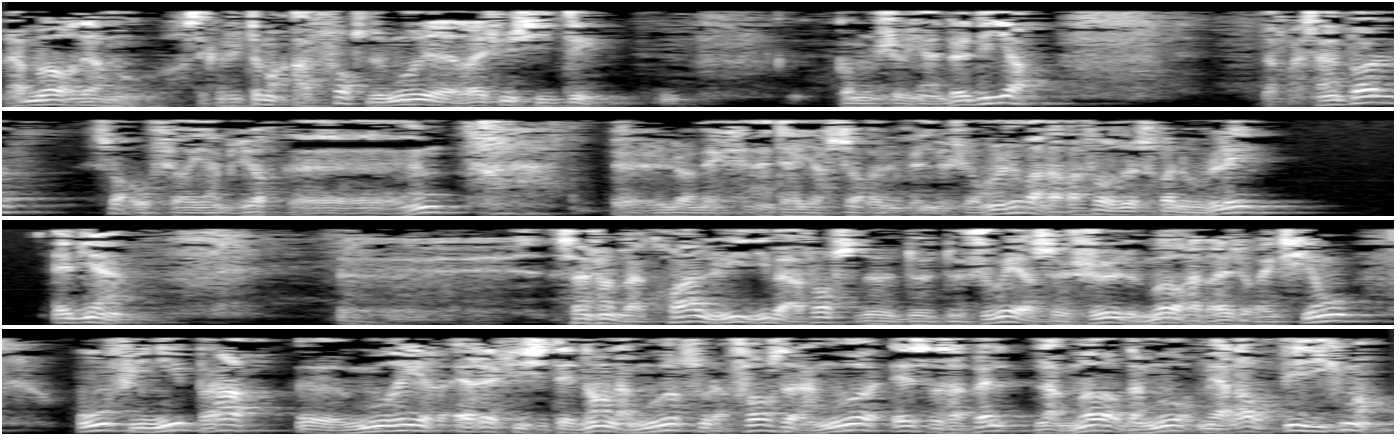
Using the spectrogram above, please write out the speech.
la mort d'amour. C'est que justement, à force de mourir et de ressusciter, comme je viens de dire, d'après Saint Paul, soit au fur et à mesure que hein, euh, l'homme intérieur se renouvelle de jour en jour, alors à force de se renouveler, eh bien, euh, Saint Jean de la Croix, lui, dit, bah, à force de, jouer à ce jeu de mort et de résurrection, on finit par euh, mourir et ressusciter dans l'amour, sous la force de l'amour, et ça s'appelle la mort d'amour, mais alors physiquement.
